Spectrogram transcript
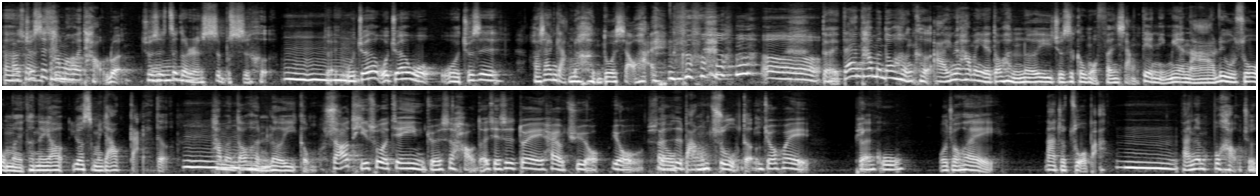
呃，就是他们会讨论，就是这个人适不适合。嗯嗯，对，我觉得，我觉得我我就是好像养了很多小孩。嗯，对，但是他们都很可爱，因为他们也都很乐意，就是跟我分享店里面啊，例如说我们可能要有什么要改的，嗯，他们都很乐意跟我说。只要提出的建议你觉得是好的，而且是对还有具有有算是帮助的，你就会评估，我就会那就做吧。嗯，反正不好就。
